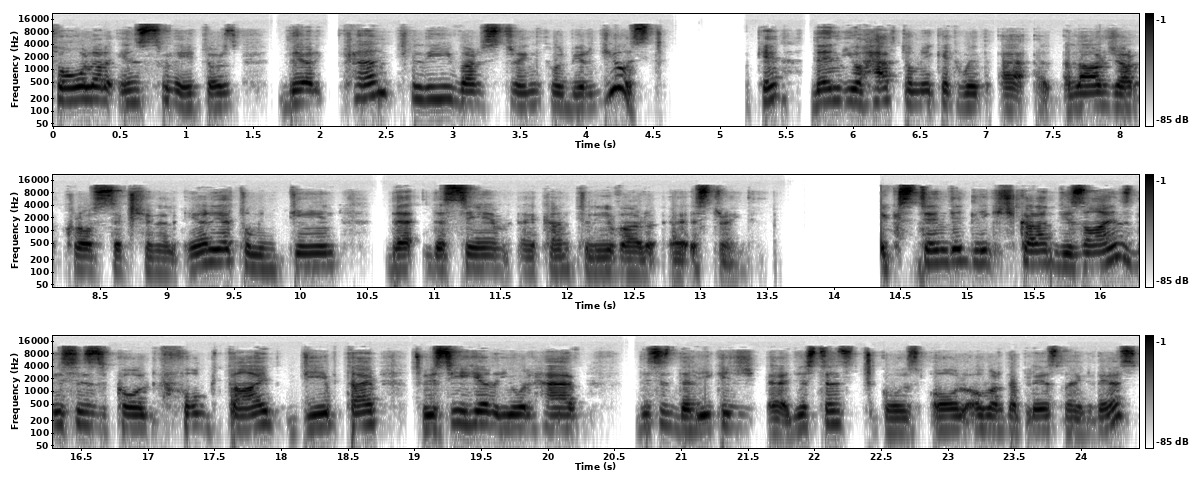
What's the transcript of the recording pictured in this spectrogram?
taller insulators, their cantilever strength will be reduced. Okay, then you have to make it with a, a larger cross-sectional area to maintain the, the same uh, cantilever uh, strength. Extended leakage current designs, this is called fog type, deep type. So you see here, you will have, this is the leakage uh, distance, it goes all over the place like this.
